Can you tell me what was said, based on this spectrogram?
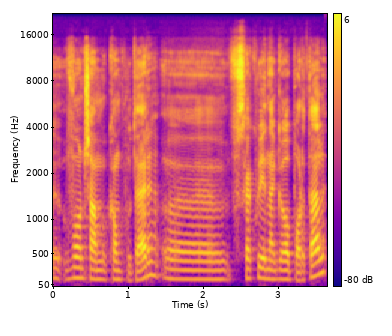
e, włączam komputer, e, wskakuję na geoportal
